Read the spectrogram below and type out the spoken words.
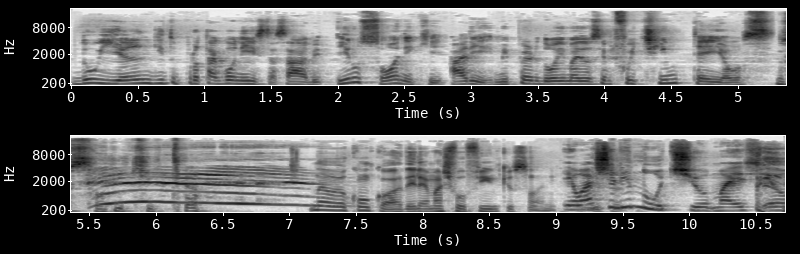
do yang do protagonista, sabe? E no Sonic, Ari, me perdoe, mas eu sempre fui Team Tails do Sonic, então. Não, eu concordo. Ele é mais fofinho que o Sonic. Eu acho ele inútil, mas eu,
